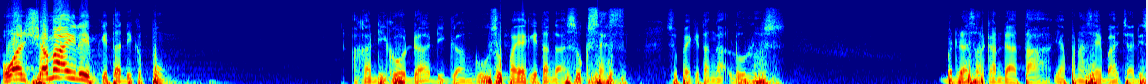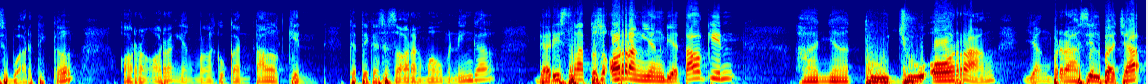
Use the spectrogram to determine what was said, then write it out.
wa an syama'ilihim kita dikepung. Akan digoda, diganggu supaya kita nggak sukses, supaya kita nggak lulus. Berdasarkan data yang pernah saya baca di sebuah artikel, orang-orang yang melakukan talkin ketika seseorang mau meninggal, dari 100 orang yang dia talkin, hanya tujuh orang yang berhasil baca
